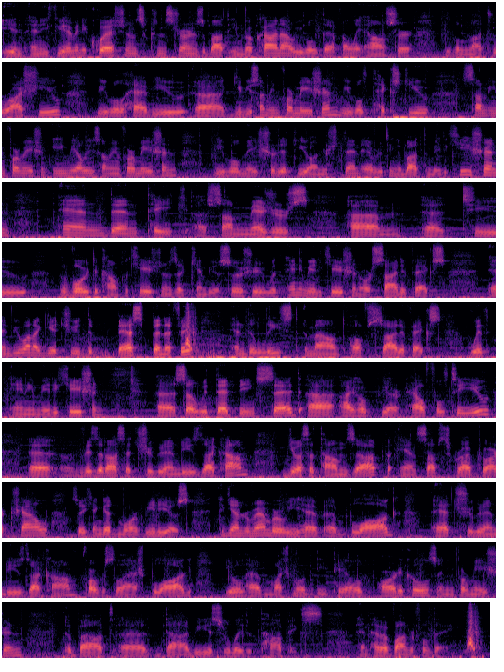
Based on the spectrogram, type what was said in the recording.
In, and if you have any questions, concerns about Invokana, we will definitely answer. We will not rush you. We will have you uh, give you some information. We will text you some information, email you some information. We will make sure that you understand everything about the medication and then take uh, some measures um, uh, to avoid the complications that can be associated with any medication or side effects. And we want to get you the best benefit and the least amount of side effects with any medication. Uh, so with that being said, uh, I hope we are helpful to you. Uh, visit us at sugarmds.com, give us a thumbs up and subscribe to our channel so you can get more videos. Again, remember we have a blog at sugarmds.com forward slash blog. You'll have much more detailed articles and information about uh, diabetes related topics and have a wonderful day.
